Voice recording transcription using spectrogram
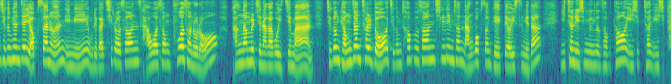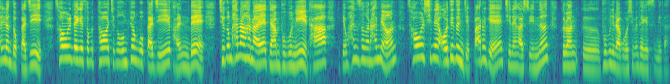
지금 현재 역사는 이미 우리가 7호선, 4호선, 9호선으로 강남을 지나가고 있지만 지금 경전철도 지금 서부선, 신림선,南곡선 계획되어 있습니다. 2026년도부터 2028년도까지 서울대에서부터 지금 은평구까지 가는데 지금 하나하나에 대한 부분이 다 이렇게 환승을 하면 서울 시내 어디든지 빠르게 진행할 수 있는 그런 그 부분이라고 보시면 되겠습니다.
